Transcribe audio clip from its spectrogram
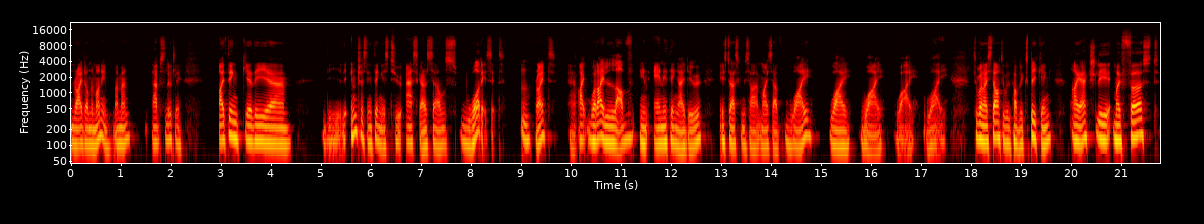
right on the money, my man. Absolutely. I think uh, the um, the the interesting thing is to ask ourselves, what is it, right? Uh, I what I love in anything I do is to ask myself, myself why, why, why, why, why. So when I started with public speaking, I actually my first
